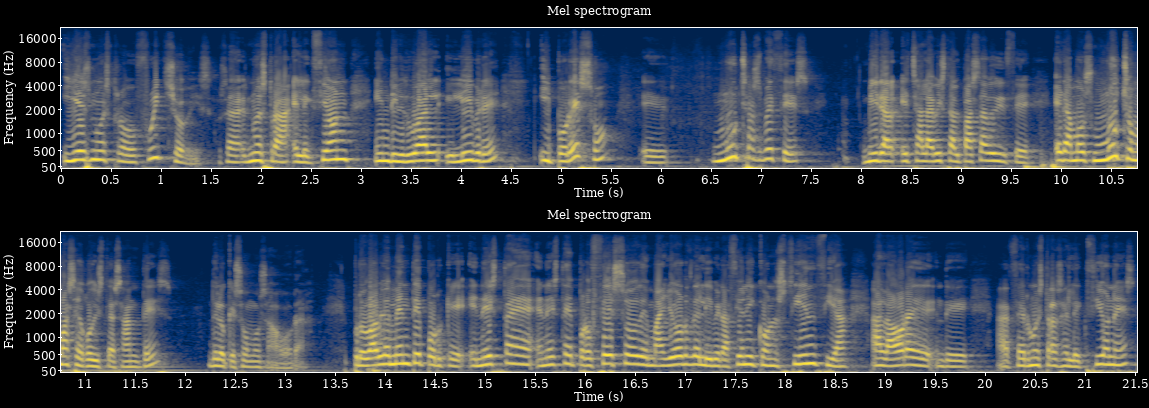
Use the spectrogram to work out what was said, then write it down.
y es nuestro free choice, o sea, es nuestra elección individual y libre y por eso eh, muchas veces mira, echa la vista al pasado y dice, éramos mucho más egoístas antes de lo que somos ahora. Probablemente porque en este, en este proceso de mayor deliberación y conciencia a la hora de, hacer nuestras elecciones,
